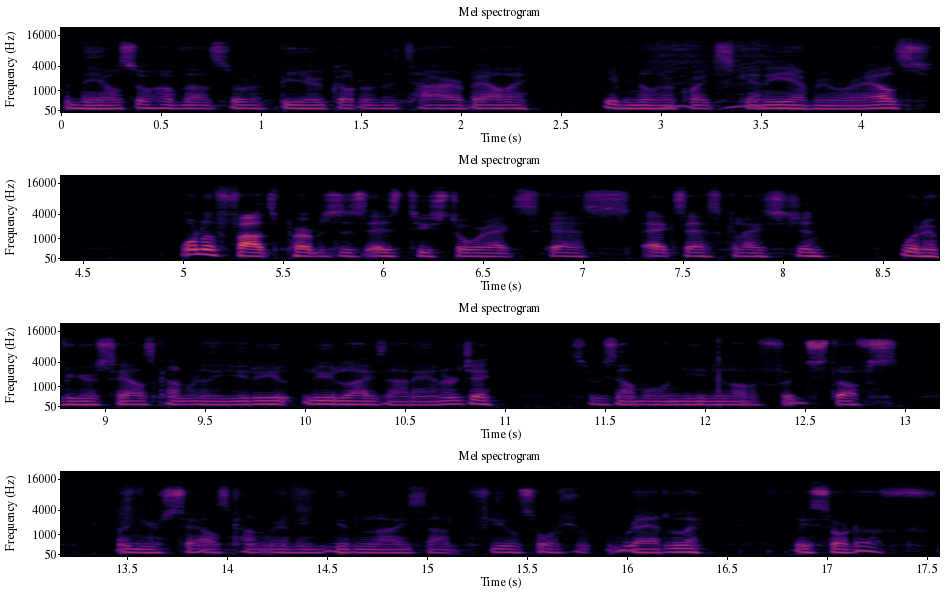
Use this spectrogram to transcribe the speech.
and they also have that sort of beer gut or the tire belly, even though they're quite skinny everywhere else. One of fat's purposes is to store excess excess glycogen whenever your cells can't really utilize that energy. So, for example, when you eat a lot of foodstuffs and your cells can't really utilize that fuel source readily, they sort of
